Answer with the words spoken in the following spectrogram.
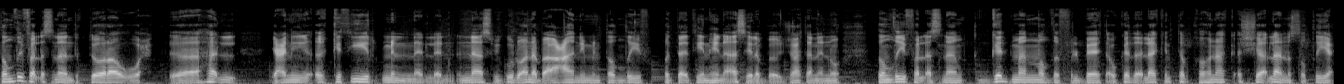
تنظيف الأسنان دكتورة آه، هل يعني كثير من الناس بيقولوا أنا بعاني من تنظيف قد تاتين هنا أسئلة بوجهه إنه تنظيف الأسنان قد ما ننظف في البيت أو كذا لكن تبقى هناك أشياء لا نستطيع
